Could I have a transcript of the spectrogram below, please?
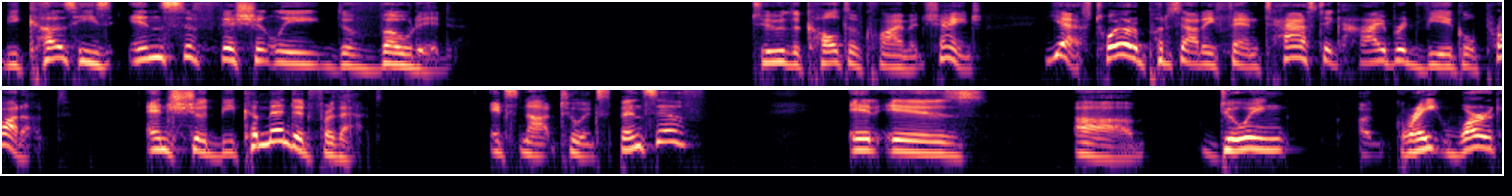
because he's insufficiently devoted to the cult of climate change. Yes, Toyota puts out a fantastic hybrid vehicle product and should be commended for that. It's not too expensive. It is uh, doing great work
